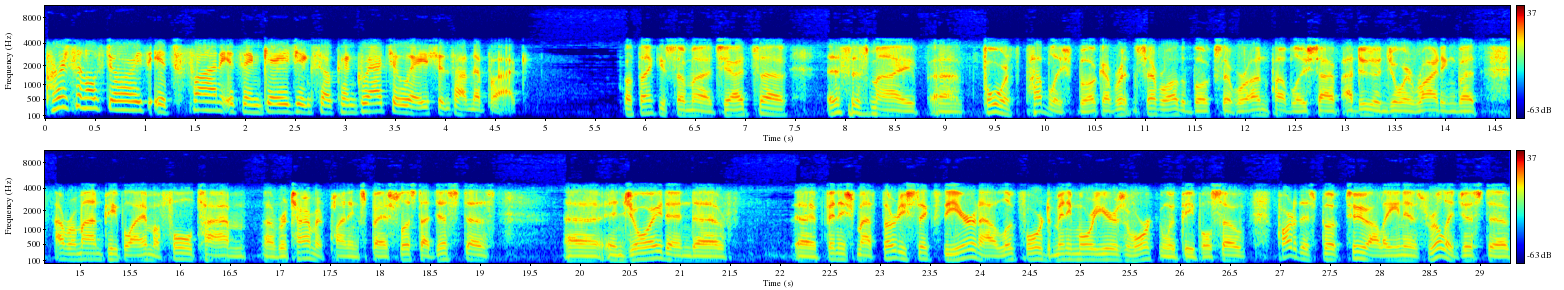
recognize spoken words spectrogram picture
personal stories. It's fun. It's engaging. So congratulations on the book. Well, thank you so much. Yeah, it's uh, this is my uh, fourth published book. I've written several other books that were unpublished. I, I do enjoy writing, but I remind people I am a full time uh, retirement planning specialist. I just uh, uh, enjoyed and uh, uh, finished my 36th year, and I look forward to many more years of working with people. So, part of this book, too, Eileen, is really just uh,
